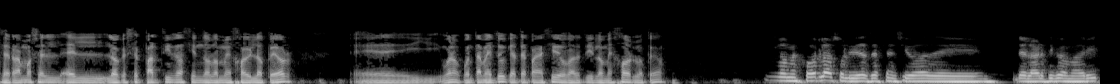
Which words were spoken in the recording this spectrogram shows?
cerramos el, lo que es el partido haciendo lo mejor y lo peor. Eh, y bueno, cuéntame tú, ¿qué te ha parecido para ti lo mejor, lo peor? Lo mejor, la solidez defensiva de, del Atlético de Madrid.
